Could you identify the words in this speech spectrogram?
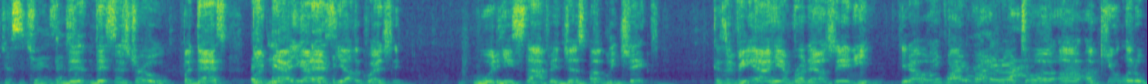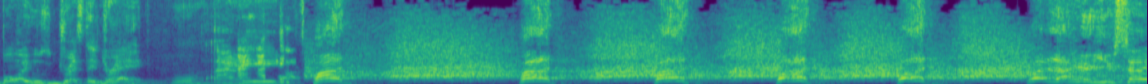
Just a transaction. This, this is true, but that's but now you got to ask the other question: Would he stop at just ugly chicks? Because if he out here running out shit, he you know he He might does run into a, a, a cute little boy who's dressed in drag. I mean, What? What? What? What? What? What did I hear you say?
